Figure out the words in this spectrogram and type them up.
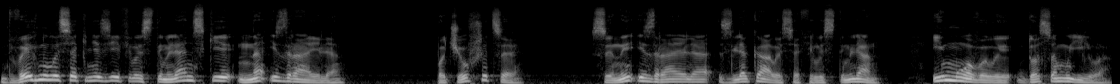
двигнулися князі філистимлянські на Ізраїля. Почувши це, сини Ізраїля злякалися філистимлян і мовили до Самуїла.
